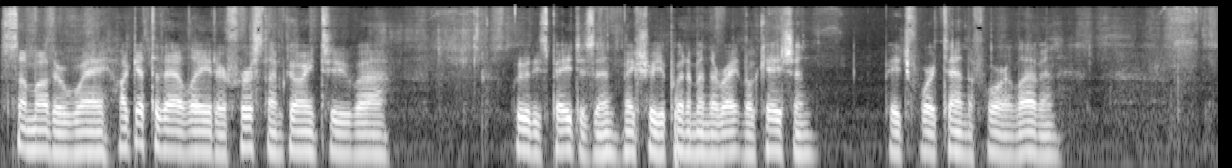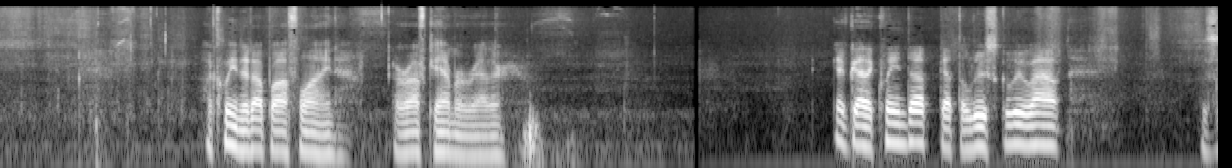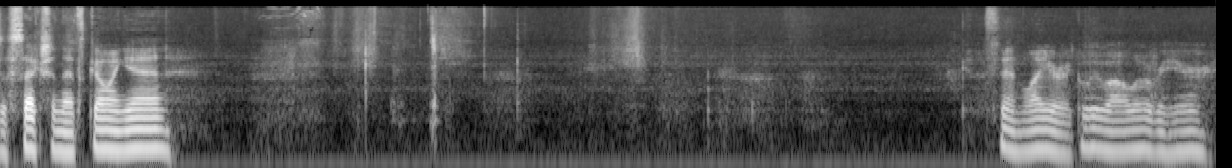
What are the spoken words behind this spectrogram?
some other way. I'll get to that later. First I'm going to uh, glue these pages in. Make sure you put them in the right location. Page 410 to 411. I'll clean it up offline, or off camera rather. I've got it cleaned up, got the loose glue out. This is a section that's going in. Thin layer of glue all over here.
